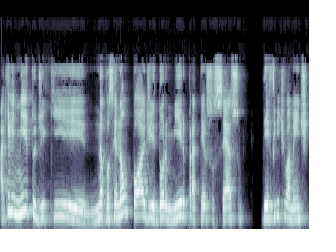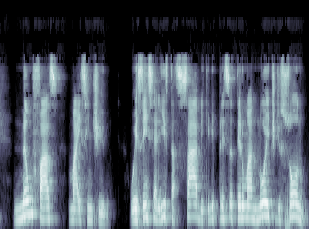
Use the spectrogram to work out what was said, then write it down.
Aquele mito de que você não pode dormir para ter sucesso definitivamente não faz mais sentido. O essencialista sabe que ele precisa ter uma noite de sono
